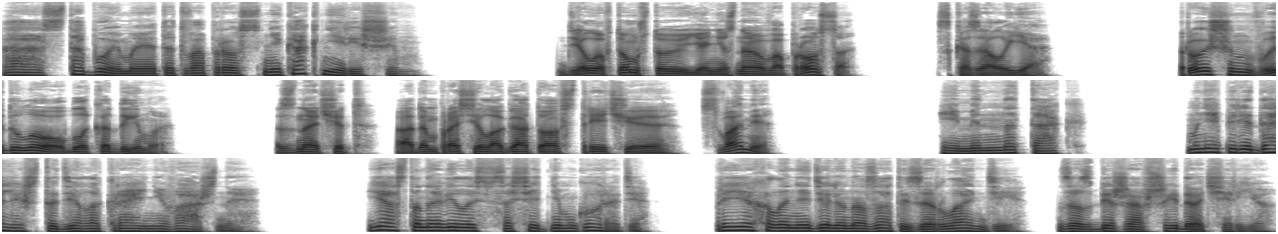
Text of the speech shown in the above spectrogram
«А с тобой мы этот вопрос никак не решим?» «Дело в том, что я не знаю вопроса», — сказал я. Ройшин выдуло облако дыма. «Значит, Адам просил Агату о встрече с вами?» «Именно так. Мне передали, что дело крайне важное. Я остановилась в соседнем городе. Приехала неделю назад из Ирландии за сбежавшей дочерью.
